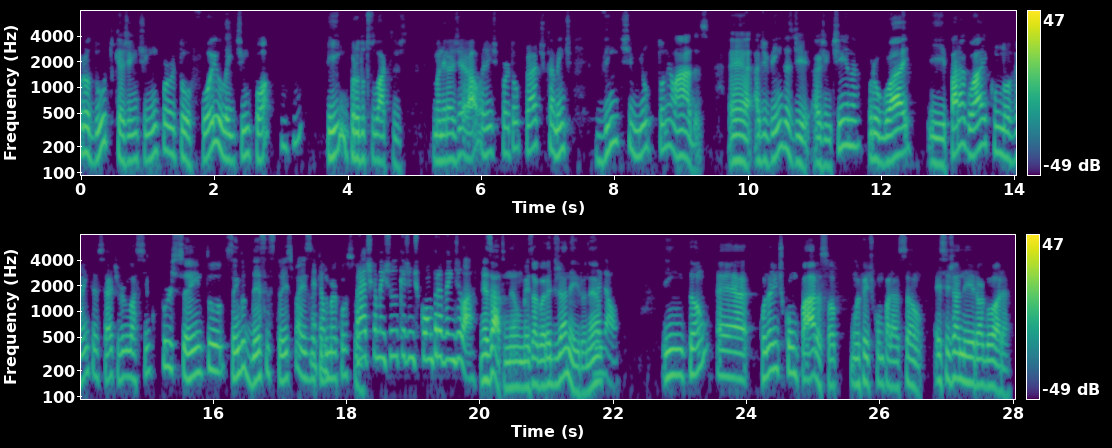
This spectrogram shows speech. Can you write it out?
produto que a gente importou foi o leite em pó uhum. e produtos lácteos de maneira geral, a gente importou praticamente 20 mil toneladas, é, advindas de Argentina, Uruguai e Paraguai, com 97,5% sendo desses três países então, aqui do Mercosul. Praticamente tudo que a gente compra vem de lá. Exato, no mês agora é de janeiro, né? Legal. Então, é, quando a gente compara, só um efeito de comparação, esse janeiro agora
